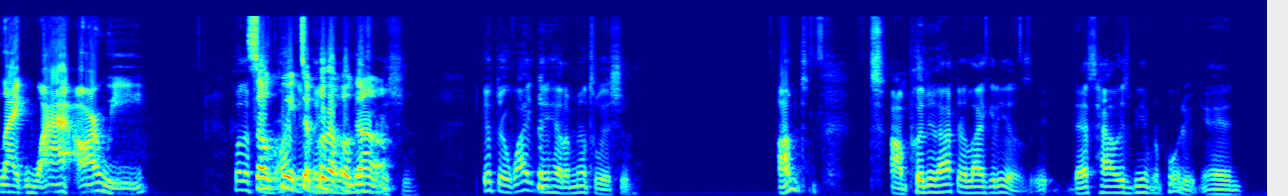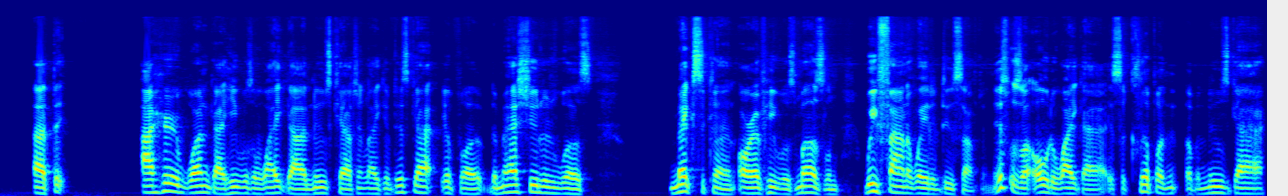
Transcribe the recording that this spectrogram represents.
Like, why are we well, so quick to put up a, gun? Issue. If they're white, they had a mental issue. I'm I'm putting it out there like it is. It, that's how it's being reported. And I think I heard one guy, he was a white guy, newscaster, like if this guy, if uh, the mass shooter was Mexican or if he was Muslim, we found a way to do something. This was an older white guy. It's a clip of, of a news guy.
